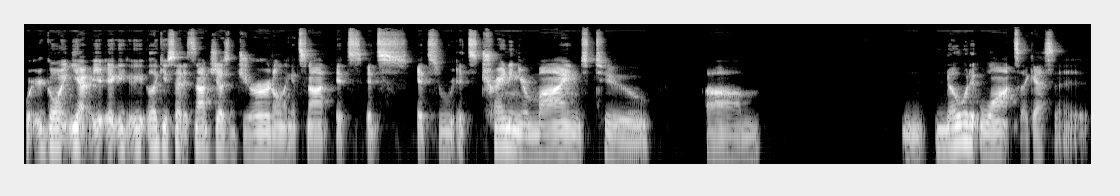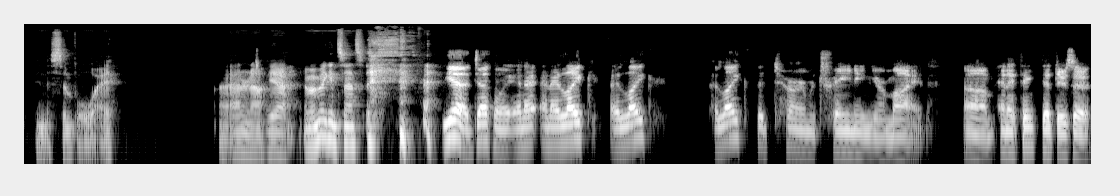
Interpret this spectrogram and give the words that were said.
what you're going yeah it- it- like you said it's not just journaling it's not it's it's it's it's training your mind to um, know what it wants i guess in a, in a simple way I, I don't know yeah am i making sense Yeah, definitely. And I and I like I like I like the term training your mind. Um, and I think that there's a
